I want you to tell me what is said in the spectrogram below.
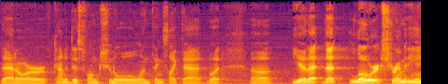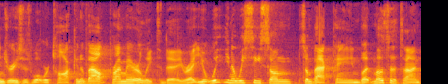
that are kind of dysfunctional and things like that. But uh, yeah, that that lower extremity injuries is what we're talking about primarily today, right? You we you know we see some some back pain, but most of the time,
